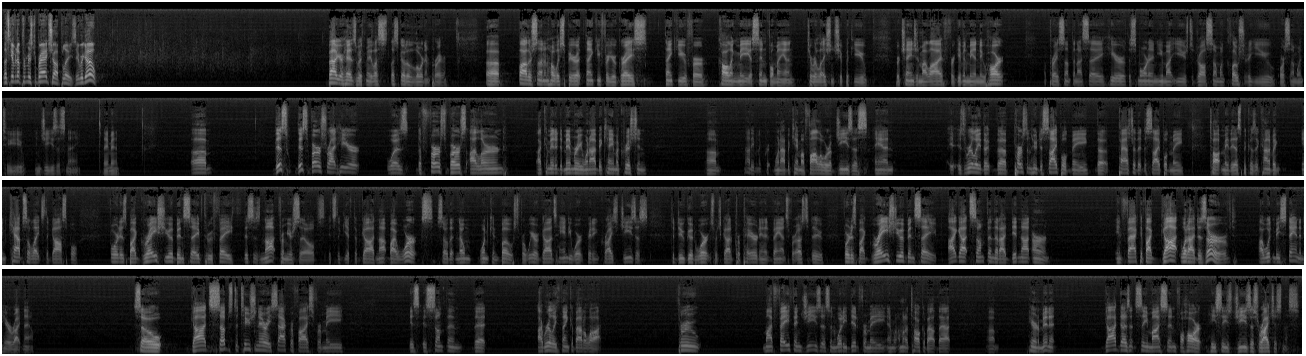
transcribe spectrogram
Let's give it up for Mr. Bradshaw, please. Here we go. Bow your heads with me. Let's, let's go to the Lord in prayer. Uh, Father, Son, and Holy Spirit, thank you for your grace. Thank you for calling me, a sinful man, to relationship with you, for changing my life, for giving me a new heart. I pray something I say here this morning you might use to draw someone closer to you or someone to you. In Jesus' name, amen. Um, this this verse right here was the first verse I learned. I committed to memory when I became a Christian. Um, not even a when I became a follower of Jesus, and it is really the the person who discipled me, the pastor that discipled me, taught me this because it kind of encapsulates the gospel. For it is by grace you have been saved through faith. This is not from yourselves, it's the gift of God, not by works, so that no one can boast. For we are God's handiwork, creating Christ Jesus to do good works, which God prepared in advance for us to do. For it is by grace you have been saved. I got something that I did not earn. In fact, if I got what I deserved, I wouldn't be standing here right now. So God's substitutionary sacrifice for me is, is something that I really think about a lot. Through my faith in Jesus and what he did for me, and I'm going to talk about that um, here in a minute, God doesn't see my sinful heart, he sees Jesus' righteousness.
